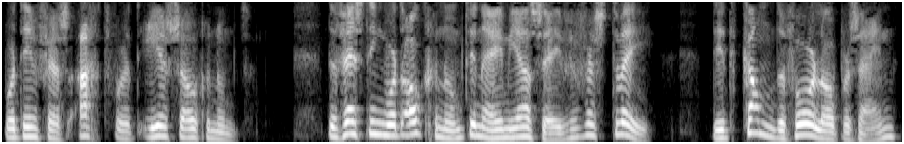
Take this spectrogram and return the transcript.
wordt in vers 8 voor het eerst zo genoemd. De vesting wordt ook genoemd in Nehemia 7 vers 2. Dit kan de voorloper zijn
